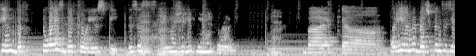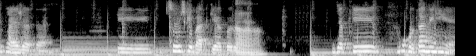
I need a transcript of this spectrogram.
think bef- twice before you speak. This is mm-hmm. usually being told. Mm. But uh, और ये हमें बचपन से सिखाया जाता है कि सोच के बात किया करो हाँ। जबकि वो होता नहीं है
